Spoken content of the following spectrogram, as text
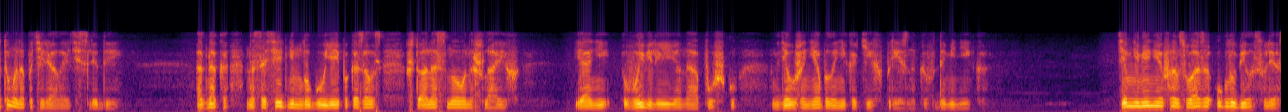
Потом она потеряла эти следы. Однако на соседнем лугу ей показалось, что она снова нашла их, и они вывели ее на опушку, где уже не было никаких признаков Доминика. Тем не менее, Франсуаза углубилась в лес.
